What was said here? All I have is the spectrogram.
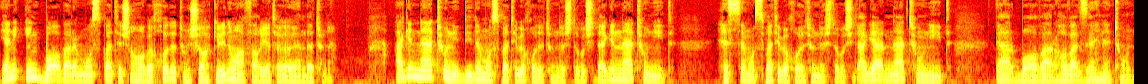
یعنی این باور مثبت شما به خودتون شاهگیرید موفقیت های آیندهتونه. اگه نتونید دید مثبتی به خودتون داشته باشید اگه نتونید حس مثبتی به خودتون داشته باشید اگر نتونید در باورها و ذهنتون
